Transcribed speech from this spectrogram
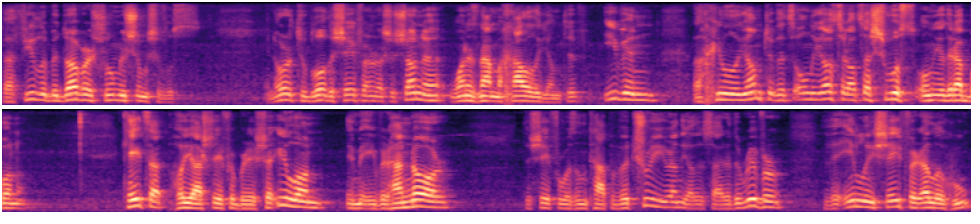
Vafilu bedover shum mishum shavus. In order to blow the Shefer on Rosh Hashanah, one is not mechalil yomtiv. Even a chilul yomtiv that's only yosser al shvus, only a drabbana. Ketzat hoya Shefer b'resha ilon, im eiver hanor. The Shefer was on the top of a tree or on the other side of the river. The inli Shefer elohu.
